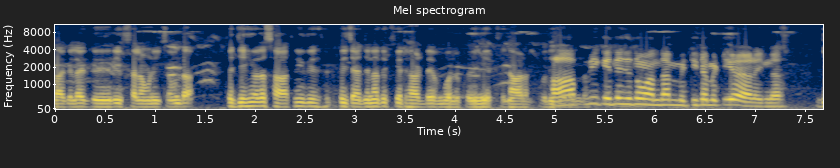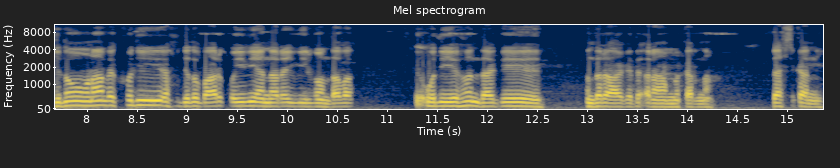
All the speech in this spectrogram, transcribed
ਲੱਗ ਲੱਗ ਗ੍ਰੀਨਰੀ ਫੈਲਾਉਣੀ ਚਾਹੁੰਦਾ ਤੇ ਜੇ ਅਸੀਂ ਉਹਦਾ ਸਾਥ ਨਹੀਂ ਦੇ ਸਕਦੇ ਚੱਜ ਨਾਲ ਤੇ ਫਿਰ ਸਾਡੇ ਮੁੱਲ ਕੋਈ ਇੱਥੇ ਨਾਲ ਆਪ। ਵੀ ਕਹਿੰਦੇ ਜਦੋਂ ਆਂਦਾ ਮਿੱਟੀ ਤਾਂ ਮਿੱਟੀ ਹੋਇਆ ਰਹਿੰਦਾ ਜਦੋਂ ਆਉਣਾ ਵੇਖੋ ਜੀ ਜਦੋਂ ਬਾਹਰ ਕੋਈ ਵੀ ਐਨ ਆਰ ਆਈ ਵੀਰ ਆਉਂਦਾ ਵਾ ਤੇ ਉਹਦੀ ਇਹ ਹੁੰਦਾ ਕਿ ਅੰਦਰ ਆ ਕੇ ਤੇ ਆਰਾਮ ਕਰਨਾ ਰੈਸਟ ਕਰਨੀ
